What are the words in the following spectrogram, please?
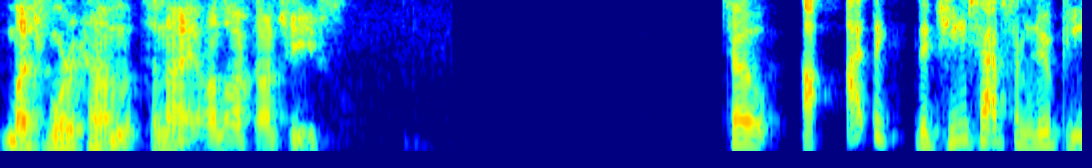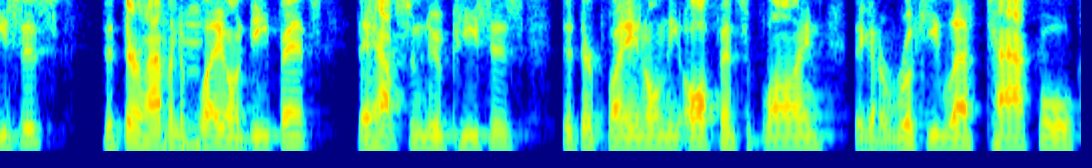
Much more to come tonight on Locked On Chiefs. So I, I think the Chiefs have some new pieces that they're having Mhm. to play on defense. They have some new pieces that they're playing on the offensive line. They got a rookie left tackle.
